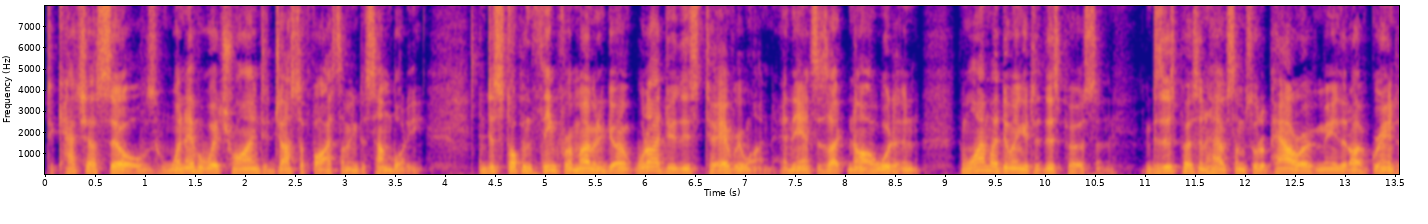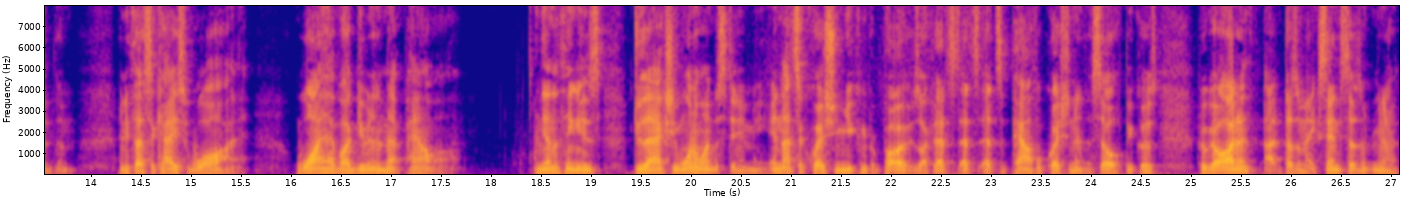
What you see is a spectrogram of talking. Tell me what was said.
to catch ourselves whenever we're trying to justify something to somebody and just stop and think for a moment and go, would I do this to everyone? And the answer is like, no, I wouldn't. Then why am I doing it to this person? Does this person have some sort of power over me that I've granted them? And if that's the case, why? Why have I given them that power? And the other thing is, do they actually want to understand me? And that's a question you can propose. Like that's that's that's a powerful question in itself because people go, I don't, it doesn't make sense, doesn't you know?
